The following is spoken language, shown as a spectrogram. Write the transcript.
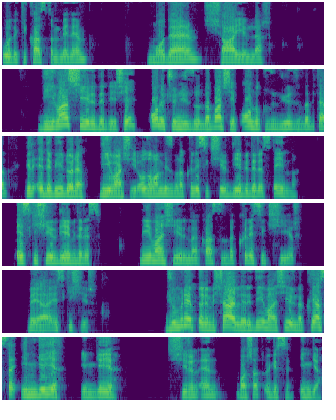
Buradaki kastım benim modern şairler. Divan şiiri dediği şey 13. yüzyılda başlayıp 19. yüzyılda biten bir edebi dönem. Divan şiiri. O zaman biz buna klasik şiir diyebiliriz değil mi? Eski şiir diyebiliriz. Divan şiirinden kastım da klasik şiir veya eski şiir. Cumhuriyet dönemi şairleri divan şiirine kıyasla imgeyi, imgeyi, şiirin en başat ögesi, imge.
